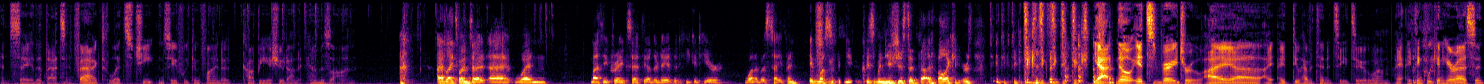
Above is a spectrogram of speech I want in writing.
and say that that's in fact. Let's cheat and see if we can find a copy issued on Amazon. I'd like to point out uh, when Matthew Craig said the other day that he could hear one of us typing. It must have been you because when you just said that, all I could hear is tick tick tick tick tick tick tick. Yeah, no, it's very true. I, uh, I I do have a tendency to. Um, I, I think we can hear us, and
